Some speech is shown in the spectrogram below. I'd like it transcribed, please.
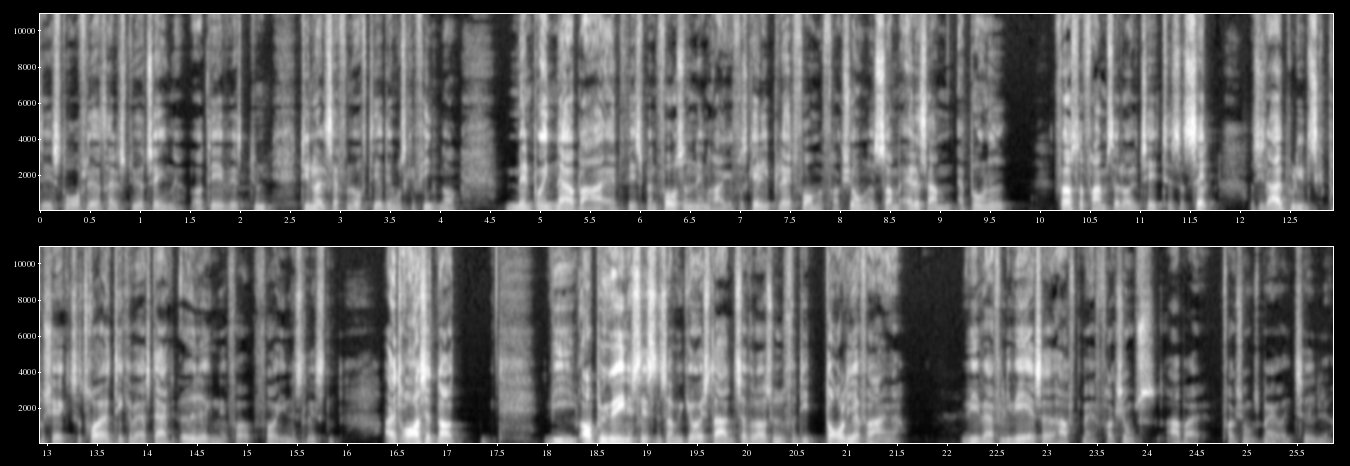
det store flertal styre tingene, og det er, hvis, de, de er nu altså fornuftige, og det er måske fint nok. Men pointen er jo bare, at hvis man får sådan en række forskellige platforme, fraktioner, som alle sammen er bundet først og fremmest af loyalitet til sig selv og sit eget politiske projekt, så tror jeg, at det kan være stærkt ødelæggende for, for enhedslisten. Og jeg tror også, at når vi opbyggede enhedslisten, som vi gjorde i starten, så var det også ud for de dårlige erfaringer, vi i hvert fald i VS havde haft med fraktionsarbejde, fraktionsmageri tidligere.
